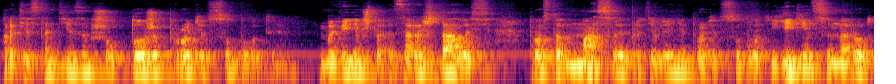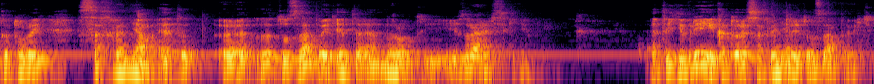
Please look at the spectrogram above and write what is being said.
Протестантизм шел тоже против субботы. Мы видим, что зарождалось просто массовое противление против субботы. Единственный народ, который сохранял этот, э, эту заповедь, это народ израильский. Это евреи, которые сохраняли эту заповедь.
